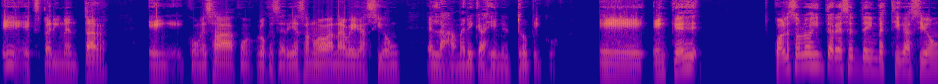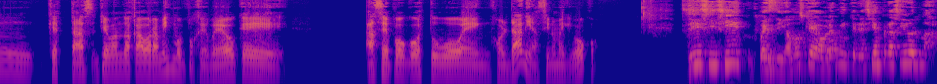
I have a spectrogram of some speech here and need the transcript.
eh, experimentar con esa, con lo que sería esa nueva navegación en las Américas y en el trópico. Eh, ¿En qué, cuáles son los intereses de investigación que estás llevando a cabo ahora mismo? Porque veo que hace poco estuvo en Jordania, si no me equivoco. Sí, sí, sí, pues digamos que ahora mi interés siempre ha sido el mar.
